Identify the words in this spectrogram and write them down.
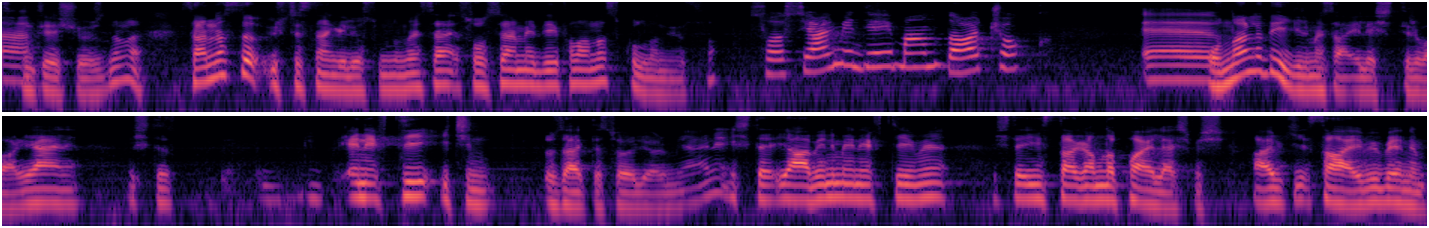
Sıkıntı yaşıyoruz değil mi? Sen nasıl üstesinden geliyorsun bunu? Mesela sosyal medyayı falan nasıl kullanıyorsun? Sosyal medyayı ben daha çok e, Onlarla da ilgili mesela eleştiri var. Yani işte NFT için özellikle söylüyorum yani. İşte ya benim NFT'mi işte Instagram'da paylaşmış. Halbuki sahibi benim.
